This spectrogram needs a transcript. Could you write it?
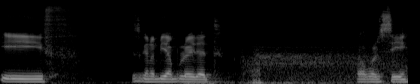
if it's gonna be upgraded so we'll see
